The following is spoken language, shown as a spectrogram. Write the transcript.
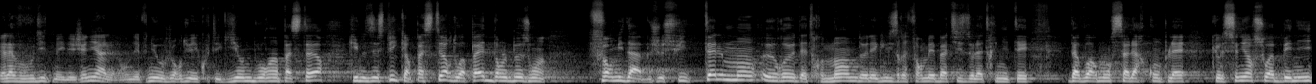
Et là, vous vous dites, mais il est génial, on est venu aujourd'hui écouter Guillaume Bourrin, pasteur, qui nous explique qu'un pasteur ne doit pas être dans le besoin. Formidable, je suis tellement heureux d'être membre de l'Église réformée baptiste de la Trinité, d'avoir mon salaire complet, que le Seigneur soit béni.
